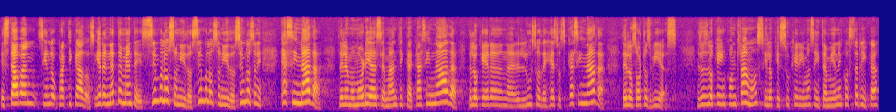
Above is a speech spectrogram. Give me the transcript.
estaban siendo practicados y eran netamente símbolos, sonidos, símbolos, sonidos, símbolos, sonidos, casi nada. De la memoria semántica, casi nada de lo que era el uso de gestos, casi nada de los otros vías. Entonces lo que encontramos y lo que sugerimos, y también en Costa Rica,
